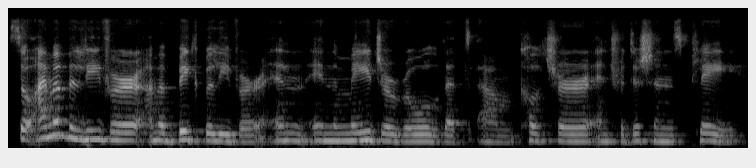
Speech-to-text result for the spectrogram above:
so I'm a believer, I'm a big believer in, in the major role that um, culture and traditions play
